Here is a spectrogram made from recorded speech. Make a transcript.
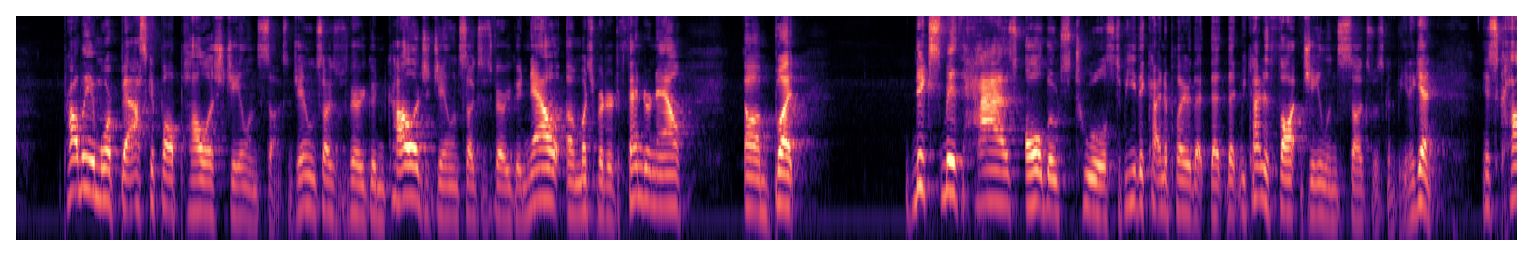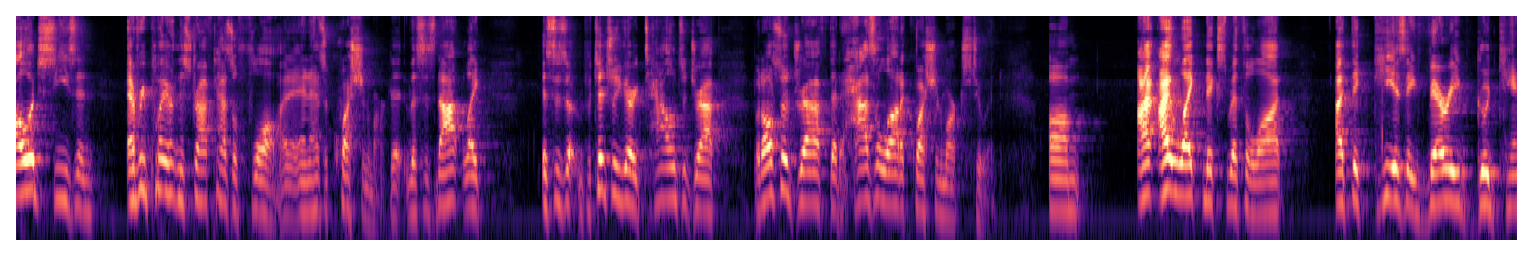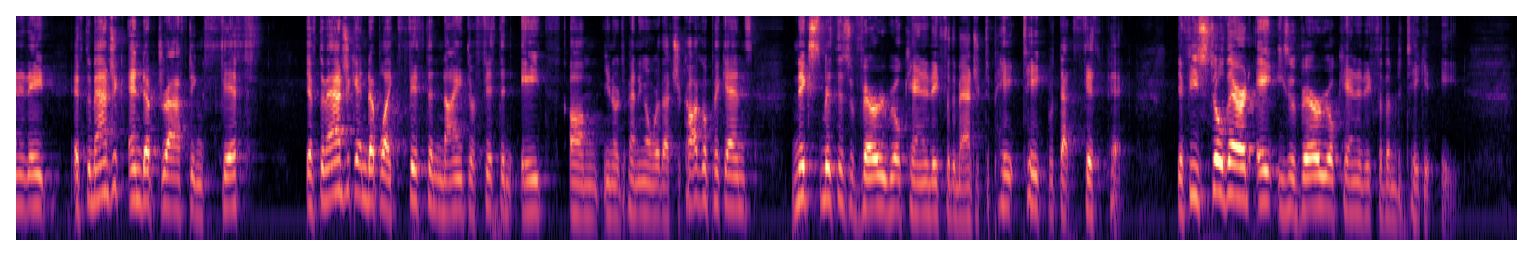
probably a more basketball polished Jalen Suggs. And Jalen Suggs was very good in college. And Jalen Suggs is very good now, a much better defender now. Um, but Nick Smith has all those tools to be the kind of player that that, that we kind of thought Jalen Suggs was going to be. And again, his college season every player in this draft has a flaw and, and has a question mark. This is not like this is a potentially very talented draft, but also a draft that has a lot of question marks to it. Um, I, I like Nick Smith a lot. I think he is a very good candidate. If the Magic end up drafting fifth, if the Magic end up like fifth and ninth or fifth and eighth, um, you know, depending on where that Chicago pick ends, Nick Smith is a very real candidate for the Magic to pay, take with that fifth pick. If he's still there at eight, he's a very real candidate for them to take at eight.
